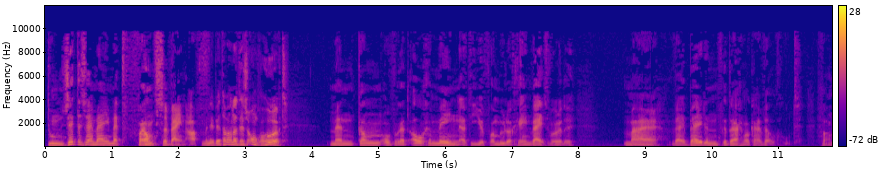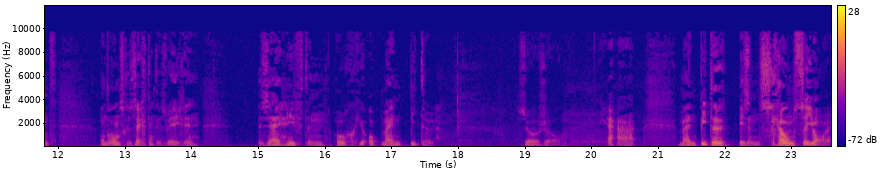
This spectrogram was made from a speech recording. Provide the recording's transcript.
toen zetten zij mij met Franse wijn af. Meneer Bitterman, het is ongehoord. Men kan over het algemeen uit die juffrouw Muller geen wijs worden. Maar wij beiden verdragen elkaar wel goed. Want, onder ons gezegd en gezwegen, zij heeft een oogje op mijn Pieter. Zo, zo. Ja, mijn Pieter is een schelmse jongen.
